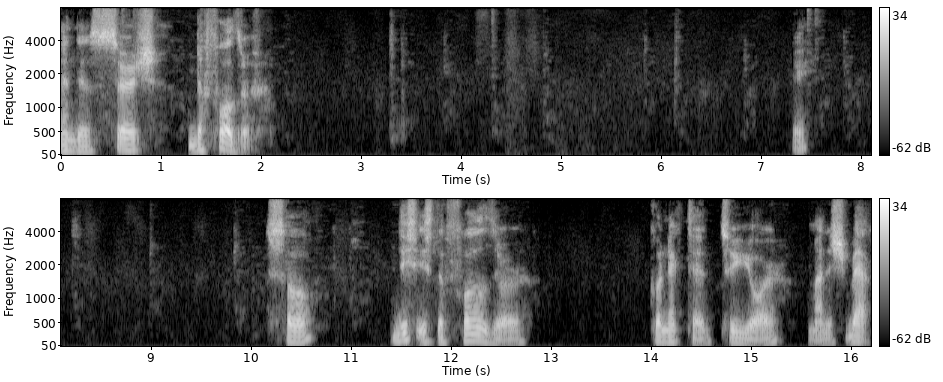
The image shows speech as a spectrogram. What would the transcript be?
and then search the folder. Okay. So this is the folder connected to your ManageBac.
